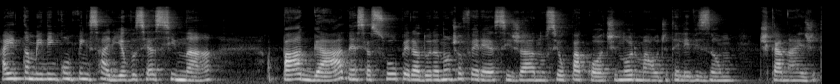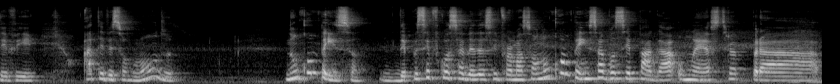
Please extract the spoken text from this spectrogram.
Aí também nem compensaria você assinar pagar, né, se a sua operadora não te oferece já no seu pacote normal de televisão, de canais de TV, a TV São Mundo, não compensa. Depois você ficou sabendo dessa informação, não compensa você pagar um extra pra,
